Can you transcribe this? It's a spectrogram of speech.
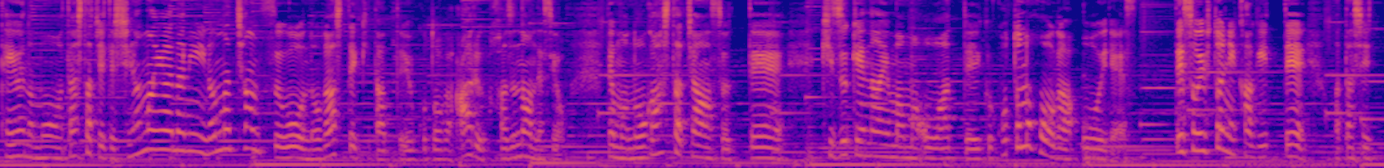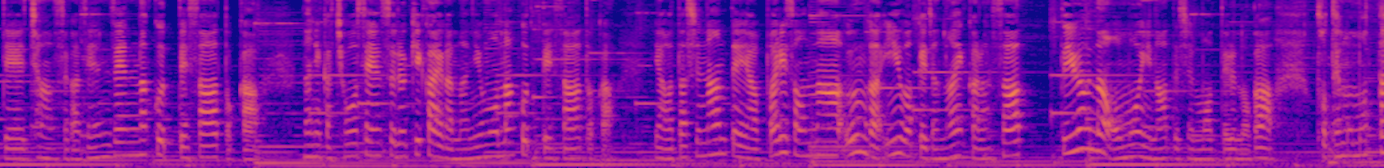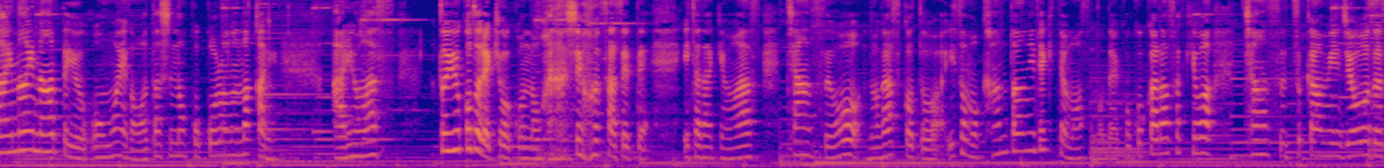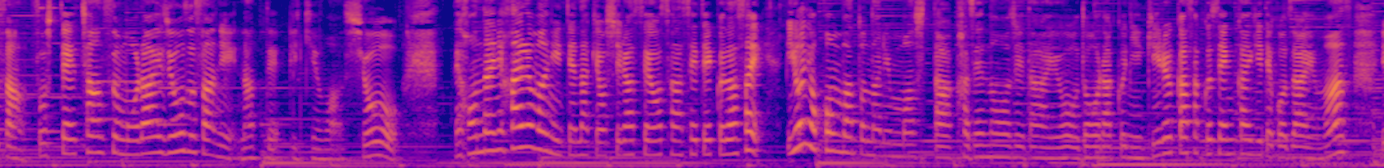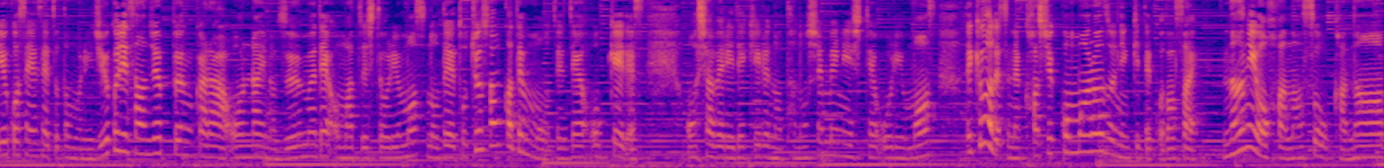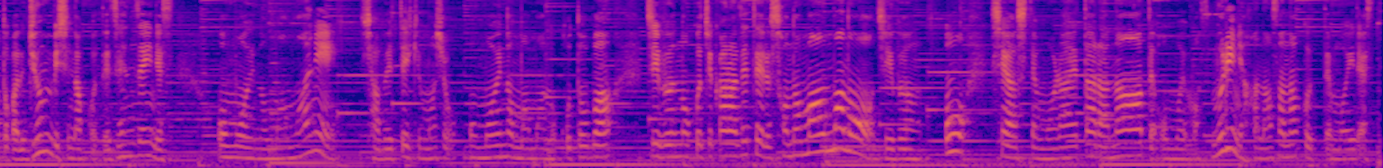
っていうのも私たちって知らない間にいろんなチャンスを逃してきたっていうことがあるはずなんですよ。でも逃したチャンスって気づけないまま終わっていくことの方が多いです。でそういう人に限って私ってチャンスが全然なくってさとか何か挑戦する機会が何もなくってさとかいや私なんてやっぱりそんな運がいいわけじゃないからさっていうような思いになってしまってるのがとてももったいないなっていう思いが私の心の中にあります。ということで今日こんなお話をさせていただきます。チャンスを逃すことはいつも簡単にできてますのでここから先はチャンスつかみ上手さんそしてチャンスもらい上手さんになっていきましょう。で本題に入る前に1点だけお知らせをさせてください。いよいよ今晩となりました風の時代を道楽に生きるか作戦会議でございます。ゆうこ先生とともに19時30分からオンラインのズームでお待ちしておりますので途中参加でも全然 OK です。おしゃべりできるの楽しみにしております。で今日はですねかしこまらずに来てください。何を話そうかなとかで準備しなくて全然いいんです。思いのままに喋っていきましょう。思いのままの言葉。自分の口から出てる。そのまんまの自分をシェアしてもらえたらなって思います。無理に話さなくってもいいです。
